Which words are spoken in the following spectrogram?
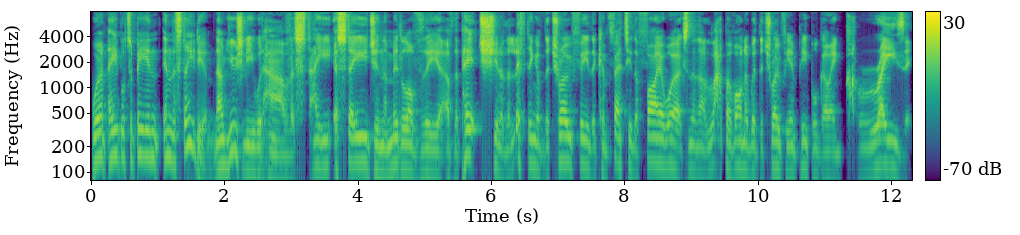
weren't able to be in, in the stadium. Now, usually you would have a, sta- a stage in the middle of the of the pitch, you know, the lifting of the trophy, the confetti, the fireworks, and then a lap of honor with the trophy, and people going crazy.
